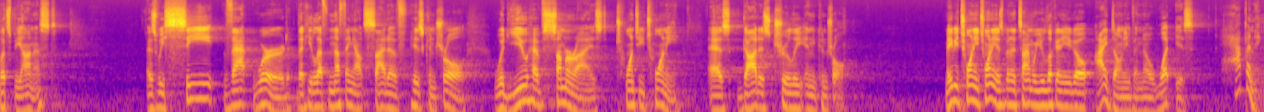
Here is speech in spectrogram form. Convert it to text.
let's be honest as we see that word that he left nothing outside of his control, would you have summarized 2020 as God is truly in control? Maybe 2020 has been a time where you look at it and you go, I don't even know what is happening.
